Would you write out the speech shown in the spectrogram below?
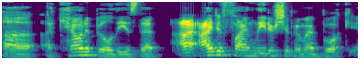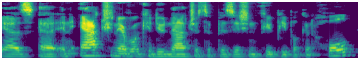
uh, accountability is that I, I, define leadership in my book as uh, an action everyone can do, not just a position few people can hold,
